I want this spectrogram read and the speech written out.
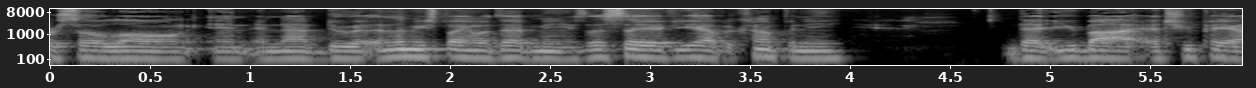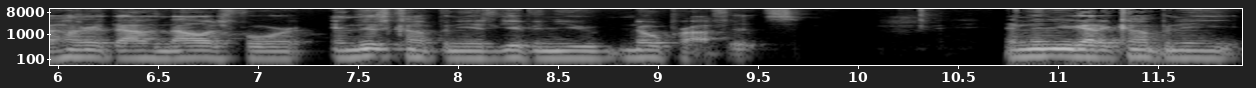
for so long and, and not do it. And let me explain what that means. Let's say if you have a company that you buy that you pay $100,000 for, and this company is giving you no profits. And then you got a company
